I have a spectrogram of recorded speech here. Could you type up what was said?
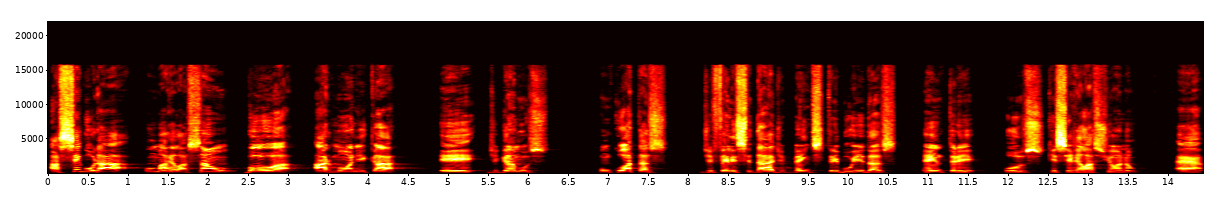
assegurar uma relação boa, harmônica e, digamos, com cotas de felicidade bem distribuídas entre os que se relacionam. É,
